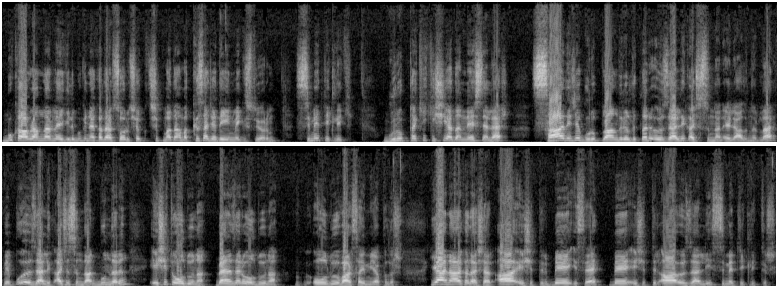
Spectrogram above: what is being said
Bu kavramlarla ilgili bugüne kadar soru çık çıkmadı ama kısaca değinmek istiyorum. Simetriklik, gruptaki kişi ya da nesneler sadece gruplandırıldıkları özellik açısından ele alınırlar ve bu özellik açısından bunların eşit olduğuna, benzer olduğuna olduğu varsayımı yapılır. Yani arkadaşlar A eşittir B ise B eşittir A özelliği simetrikliktir.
